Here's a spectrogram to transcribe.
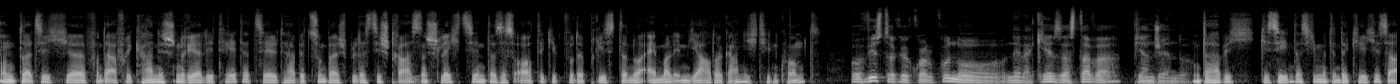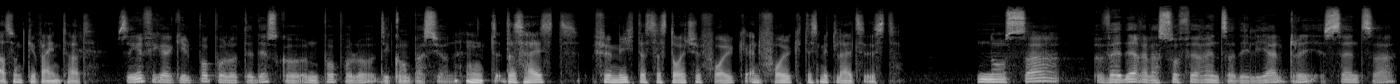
Und als ich äh, von der afrikanischen Realität erzählt habe, zum Beispiel, dass die Straßen schlecht sind, dass es Orte gibt, wo der Priester nur einmal im Jahr oder gar nicht hinkommt. Und da habe ich gesehen, dass jemand in der Kirche saß und geweint hat. Und das heißt für mich, dass das deutsche Volk ein Volk des Mitleids ist. Non sa vedere la sofferenza degli altri senza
